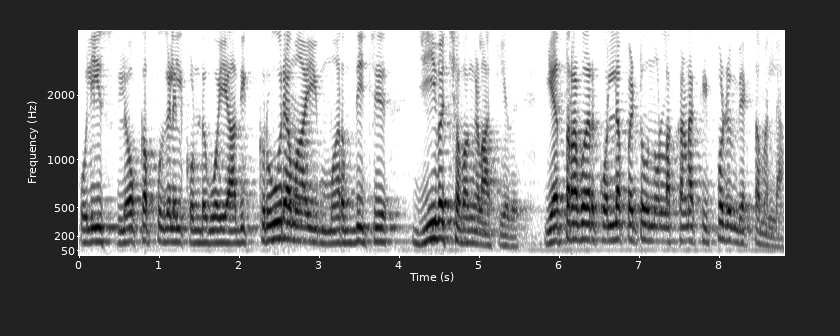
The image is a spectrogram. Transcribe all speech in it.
പോലീസ് ലോക്കപ്പുകളിൽ കൊണ്ടുപോയി അതിക്രൂരമായി മർദ്ദിച്ച് ജീവച്ഛവങ്ങളാക്കിയത്. എത്ര പേർ കൊല്ലപ്പെട്ടു എന്നുള്ള കണക്ക് ഇപ്പോഴും വ്യക്തമല്ല.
